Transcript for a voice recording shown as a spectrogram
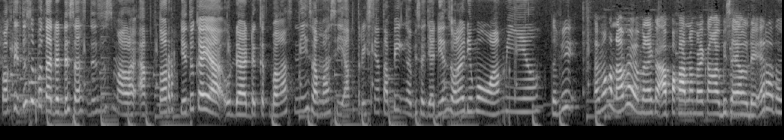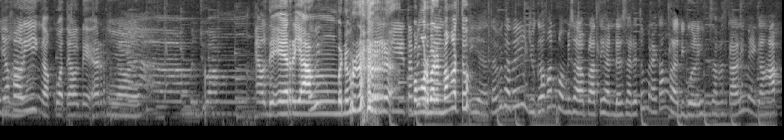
Waktu itu sempat ada desas-desus malah aktor dia tuh kayak udah deket banget nih sama si aktrisnya tapi nggak bisa jadian soalnya dia mau hamil. tapi emang kenapa ya mereka apa karena mereka nggak bisa LDR atau Ya gimana? kali nggak kuat LDR. Iya. Menjuang LDR yang bener-bener tapi pengorbanan katanya- banget tuh. Iya, tapi katanya juga kan kalau misalnya pelatihan dasar itu mereka nggak dibolehin sama sekali megang HP.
